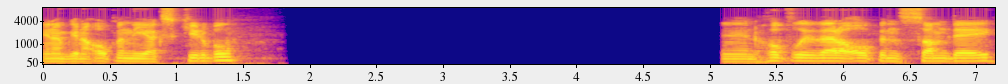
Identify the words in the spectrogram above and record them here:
And I'm going to open the executable. And hopefully that'll open someday.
